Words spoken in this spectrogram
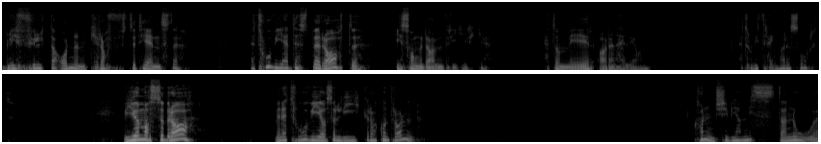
Bli fylt av Ånden, kraft til tjeneste. Jeg tror vi er desperate i Sogndalen frikirke etter mer av Den hellige ånd. Jeg tror vi trenger det sårt. Vi gjør masse bra, men jeg tror vi også liker å ha kontrollen. Kanskje vi har mista noe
